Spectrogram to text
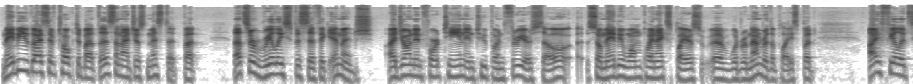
Maybe you guys have talked about this and I just missed it, but that's a really specific image. I joined in 14 in 2.3 or so, so maybe 1.x players uh, would remember the place, but I feel it's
